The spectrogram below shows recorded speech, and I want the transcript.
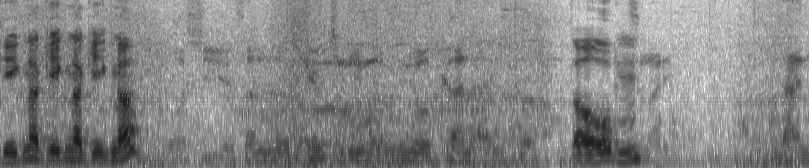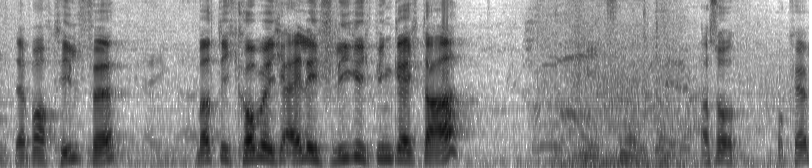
Gegner, Gegner, Gegner. Da oben. Der braucht Hilfe. Warte, ich komme, ich eile, ich fliege, ich bin gleich da. Achso, okay.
